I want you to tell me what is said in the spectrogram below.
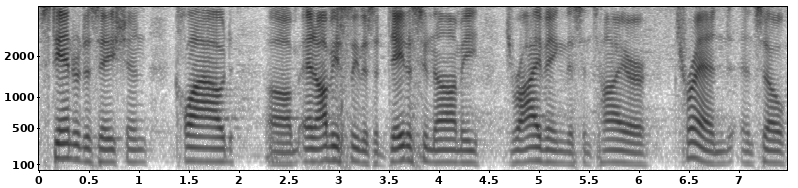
standardization, cloud, um, and obviously there's a data tsunami driving this entire trend. And so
